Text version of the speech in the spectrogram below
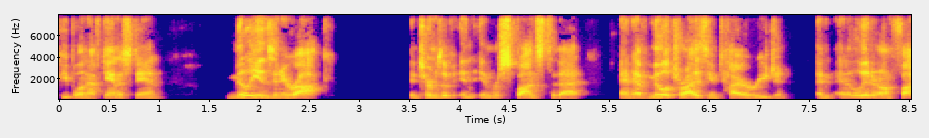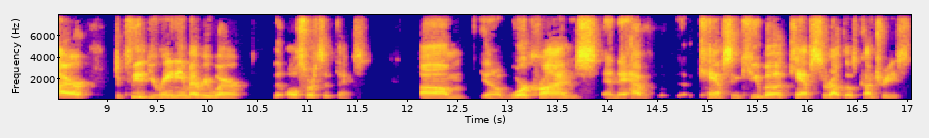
people in Afghanistan, millions in Iraq, in terms of in, in response to that, and have militarized the entire region and, and lit it on fire, depleted uranium everywhere, all sorts of things. Um, you know, war crimes, and they have camps in Cuba, camps throughout those countries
